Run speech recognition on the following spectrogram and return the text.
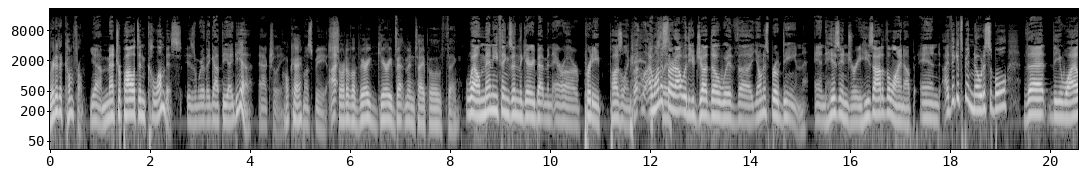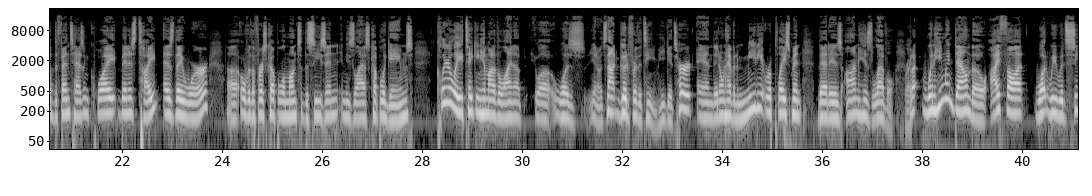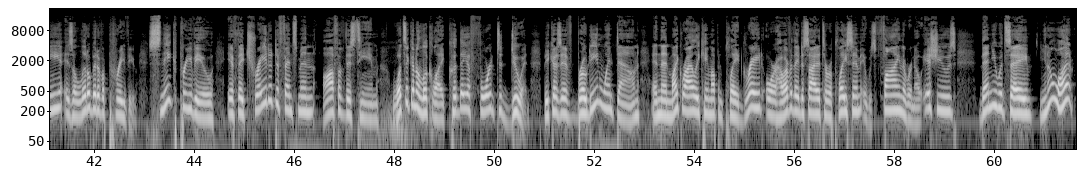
where did it come from? Yeah, Metropolitan Columbus is where they got the idea, actually. Okay, Must be. I, sort of a very Gary Bettman type of thing. Well, many things in the Gary Bettman era are pretty puzzling. But I want to start out with you, Judd, though, with uh, Jonas Brodin and his injury. He's out of the lineup, and I think it's been noticeable that the Wild defense hasn't quite been as tight as they were uh, over the first couple of months of the season in these last couple of games. Clearly, taking him out of the lineup uh, was, you know, it's not good for the team. He gets hurt, and they don't have an immediate replacement that is on his level. But uh, when he went down, though, I thought what we would see is a little bit of a preview. Sneak preview if they trade a defenseman off of this team, what's it going to look like? Could they afford to do it? Because if Brodin went down and then Mike Reilly came up and played great, or however they decided to replace him, it was fine, there were no issues, then you would say, you know what?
